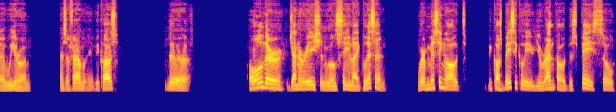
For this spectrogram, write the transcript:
uh, we run as a family because the older generation will say like listen we're missing out because basically you rent out the space so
